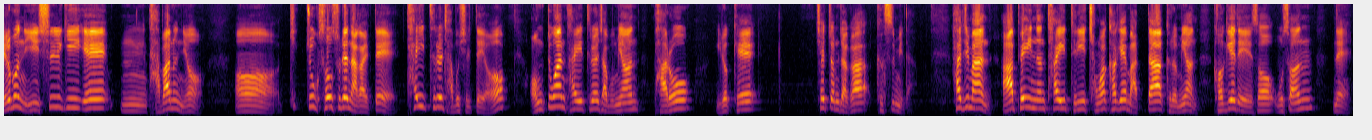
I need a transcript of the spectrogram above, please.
여러분 이 실기의 음, 답안은요. 어, 쭉 서술에 나갈 때 타이틀을 잡으실 때요. 엉뚱한 타이틀을 잡으면 바로 이렇게 채점자가 긋습니다. 하지만 앞에 있는 타이틀이 정확하게 맞다 그러면 거기에 대해서 우선 네,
